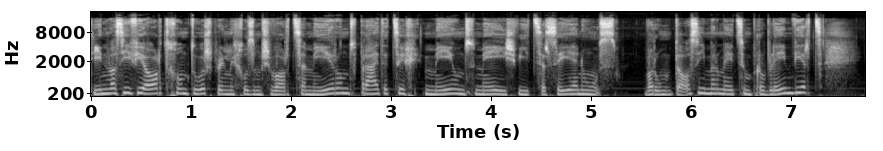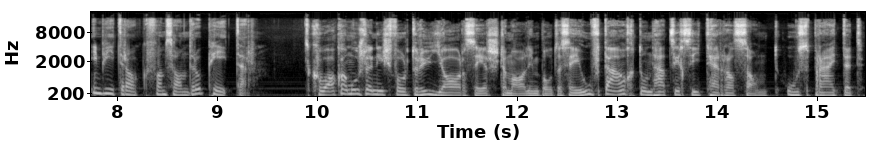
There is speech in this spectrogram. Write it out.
Die invasive Art kommt ursprünglich aus dem Schwarzen Meer und breitet sich mehr und mehr in Schweizer Seen aus. Warum das immer mehr zum Problem wird, im Beitrag von Sandro Peter. Die Quagga-Muschel ist vor drei Jahren das erste Mal im Bodensee auftaucht und hat sich seither rasant ausbreitet.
